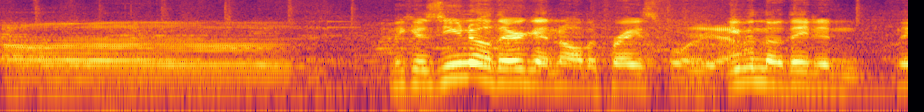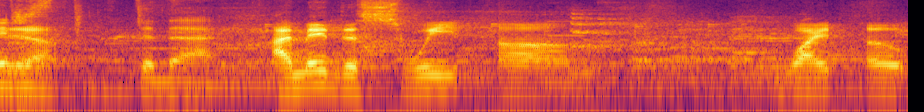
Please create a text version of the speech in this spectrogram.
Um, Because you know they're getting all the praise for it, Yeah. even though they didn't. They just Yeah. did that. I made this sweet um, white oak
